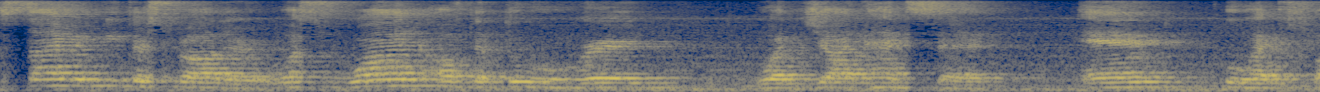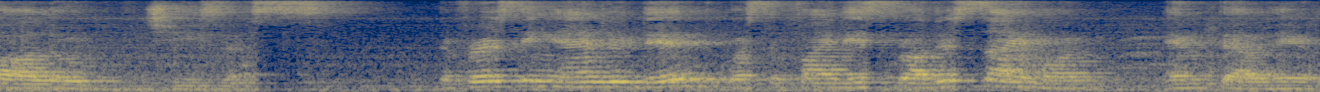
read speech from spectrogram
Simon Peter's brother, was one of the two who heard what John had said and who had followed Jesus. The first thing Andrew did was to find his brother Simon and tell him.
